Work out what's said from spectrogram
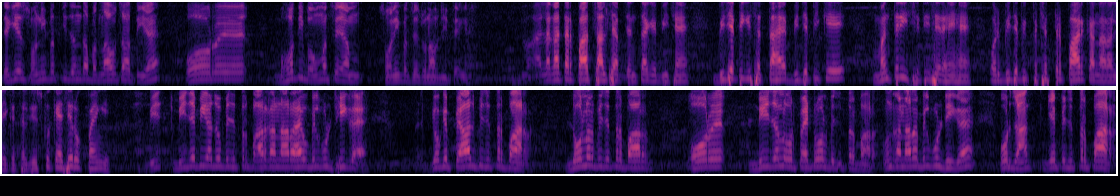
देखिए सोनीपत की जनता बदलाव चाहती है और बहुत ही बहुमत से हम सोनीपत से चुनाव जीतेंगे। तो लगातार पाँच साल से आप जनता के बीच हैं। बीजेपी की सत्ता है बीजेपी के मंत्री सिटी से रहे हैं और बीजेपी पचहत्तर पार का नारा लेकर चल रही है। उसको कैसे रोक पाएँगे? बी, बीजेपी का जो पचहत्तर पार का नारा है वो बिल्कुल ठीक है क्योंकि प्याज पचहत्तर पार डॉलर पचहत्तर पार और डीजल और पेट्रोल पचहत्तर पार उनका नारा बिल्कुल ठीक है और जहाँ के पचहत्तर पार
